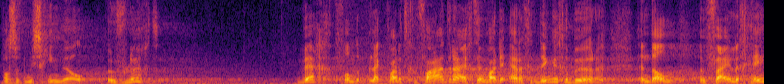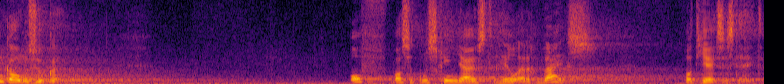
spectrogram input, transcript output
Was het misschien wel een vlucht? Weg van de plek waar het gevaar dreigt en waar de erge dingen gebeuren. En dan een veilig heenkomen zoeken. Of was het misschien juist heel erg wijs wat Jezus deed?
